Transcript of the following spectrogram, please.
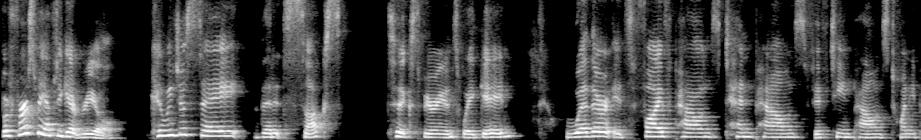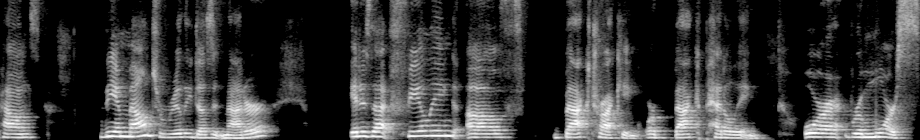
But first, we have to get real. Can we just say that it sucks to experience weight gain? Whether it's five pounds, 10 pounds, 15 pounds, 20 pounds, the amount really doesn't matter. It is that feeling of backtracking or backpedaling or remorse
